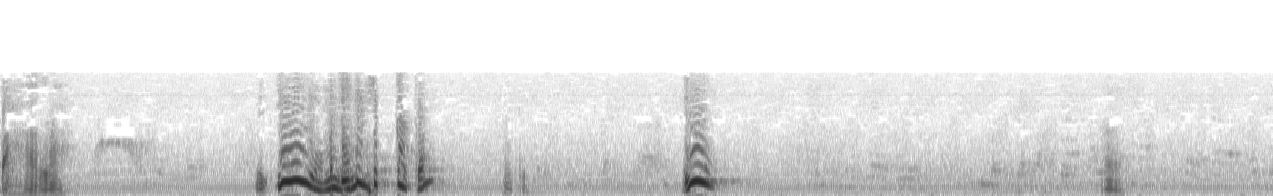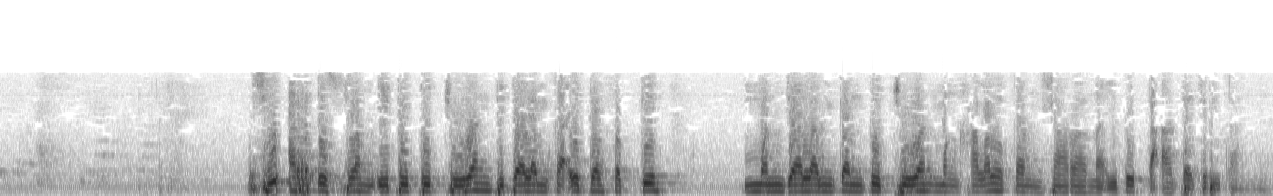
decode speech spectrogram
pahala. Iya, mendingan sekat kan? Iya. Syiar Islam itu tujuan di dalam kaidah fikih menjalankan tujuan menghalalkan sarana itu tak ada ceritanya.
